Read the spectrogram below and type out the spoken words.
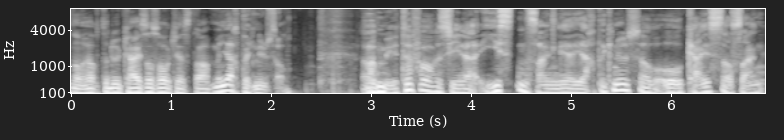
Nå hørte du Keisers Orkestra med Hjerteknuser. Det var mye tøffere av Easton sang Hjerteknuser, og Keiser sang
